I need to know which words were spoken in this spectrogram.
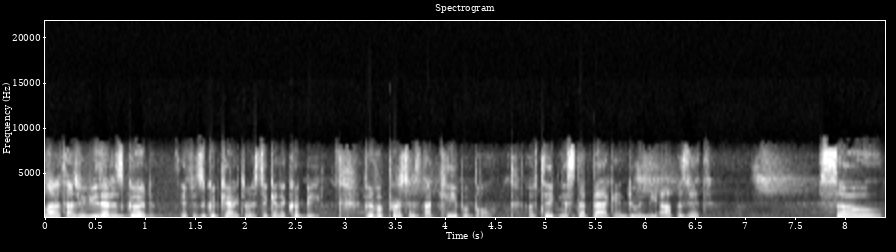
lot of times we view that as good if it's a good characteristic, and it could be. But if a person is not capable of taking a step back and doing the opposite, so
